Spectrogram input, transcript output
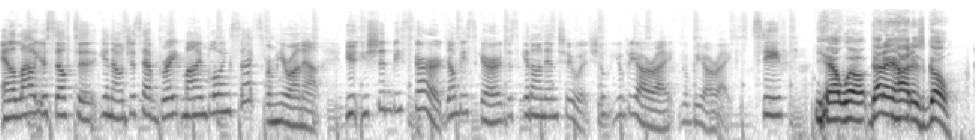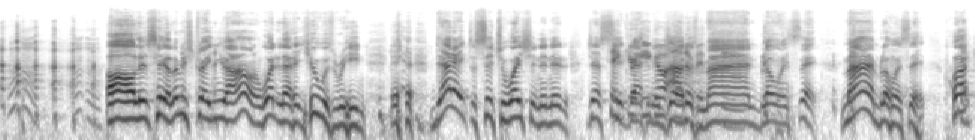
and allow yourself to, you know, just have great mind blowing sex from here on out. You, you shouldn't be scared. Don't be scared. Just get on into it. You'll, you'll be all right. You'll be all right. Steve? Yeah, well, that ain't how this go. All this here, let me straighten you out. I don't know what letter you was reading. that ain't the situation, and it just Take sit back and enjoy this mind blowing sex. Mind blowing sex. What?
